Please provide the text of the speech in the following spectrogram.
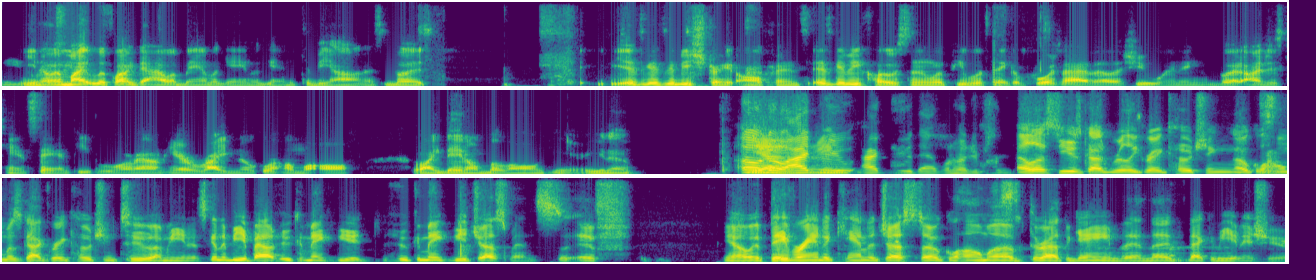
You know, it might look like the Alabama game again, to be honest, but it's, it's gonna be straight offense. It's gonna be closer than what people think. Of course, I have LSU winning, but I just can't stand people around here writing Oklahoma off like they don't belong here. You know? Oh Yeah, no, I I agree. mean- I agree with that 100. percent LSU's got really great coaching. Oklahoma's got great coaching too. I mean, it's going to be about who can make the who can make the adjustments. If you know, if Dave Aranda can't adjust to Oklahoma throughout the game, then that that could be an issue.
